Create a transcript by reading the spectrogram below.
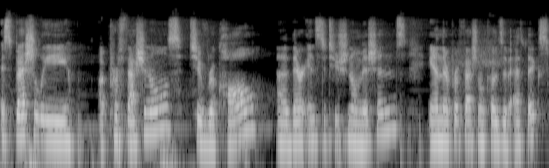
especially uh, professionals to recall uh, their institutional missions and their professional codes of ethics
